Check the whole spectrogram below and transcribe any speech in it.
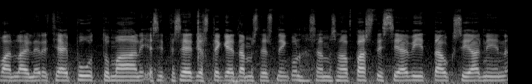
one-linerit jäi puuttumaan. Ja sitten se, että jos tekee tämmöistä just niin kuin pastissia ja viittauksia, niin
